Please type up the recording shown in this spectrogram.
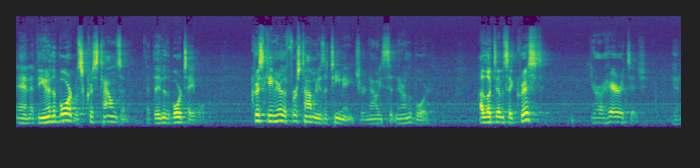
and at the end of the board was Chris Townsend at the end of the board table. Chris came here the first time when he was a teenager. Now he's sitting there on the board. I looked at him and said, Chris, you're our heritage, you know?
